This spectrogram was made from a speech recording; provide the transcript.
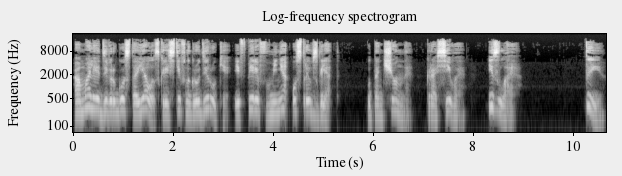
Амалия Диверго стояла, скрестив на груди руки и вперев в меня острый взгляд. Утонченная, красивая и злая. «Ты!»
